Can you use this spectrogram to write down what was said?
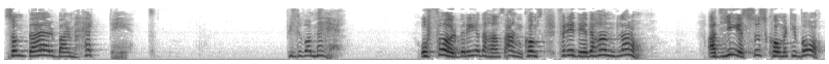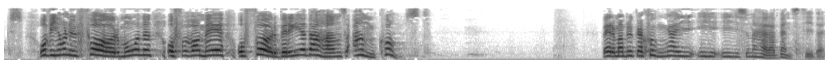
Som bär barmhärtighet. Vill du vara med? Och förbereda hans ankomst. För det är det det handlar om. Att Jesus kommer tillbaks. Och vi har nu förmånen att få vara med och förbereda hans ankomst vad är det man brukar sjunga i, i, i såna här adventstider?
